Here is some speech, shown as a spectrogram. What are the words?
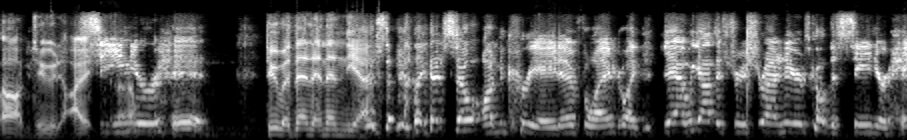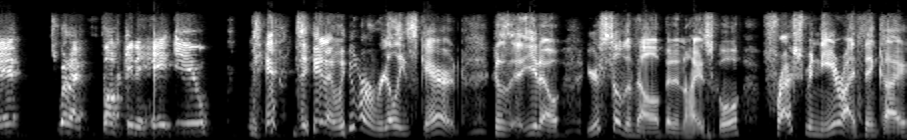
oh, dude, I uh, Senior hit. dude, but then and then yeah, That's- like that's so uncreative. Like, like, yeah, we got this tradition around here. It's called the senior hit. It's when I fucking hit you. Yeah, dude, we were really scared because you know you're still developing in high school. Freshman year, I think I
